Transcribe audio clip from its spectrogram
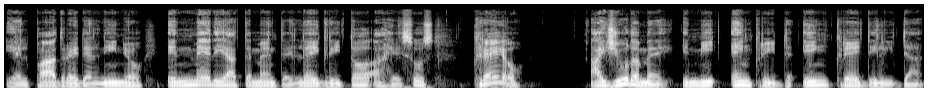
Y el padre del niño inmediatamente le gritó a Jesús, creo, ayúdame en mi incredulidad.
